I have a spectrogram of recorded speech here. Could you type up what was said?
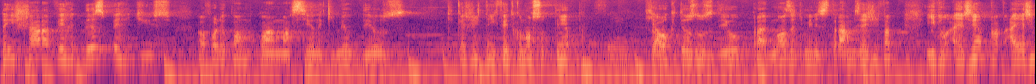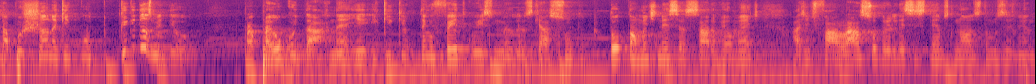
deixar haver desperdício. Eu falei com a, com a Marciana aqui, meu Deus, o que, que a gente tem feito com o nosso tempo? Que é algo que Deus nos deu para nós administrarmos e a gente vai, e aí, a gente, aí a gente vai puxando aqui, o que, que Deus me deu? Para eu cuidar, né? E o que, que eu tenho feito com isso? Meu Deus, que assunto totalmente necessário, realmente, a gente falar sobre ele nesses tempos que nós estamos vivendo.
